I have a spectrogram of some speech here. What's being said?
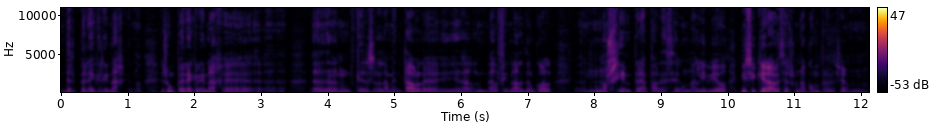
del peregrinaje. ¿no? Es un peregrinaje eh, que es lamentable y al, final del cual no siempre aparece un alivio, ni siquiera a veces una comprensión.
